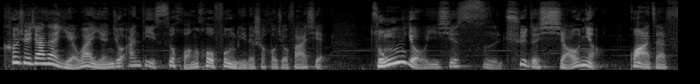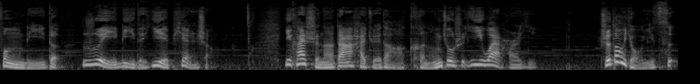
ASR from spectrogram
科学家在野外研究安第斯皇后凤梨的时候，就发现总有一些死去的小鸟挂在凤梨的锐利的叶片上。一开始呢，大家还觉得啊，可能就是意外而已。直到有一次，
